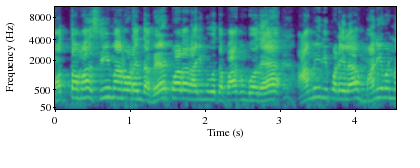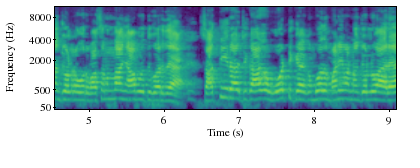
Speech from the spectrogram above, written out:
மொத்தமாக சீமானோட இந்த வேட்பாளர் அறிமுகத்தை பார்க்கும்போது அமைதி படையில் மணிவண்ணன் சொல்கிற ஒரு வசனம் தான் ஞாபகத்துக்கு வருது. சத்யராஜுக்காக ஓட்டு கேட்கும்போது மணிவண்ணன் சொல்லுவாரு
